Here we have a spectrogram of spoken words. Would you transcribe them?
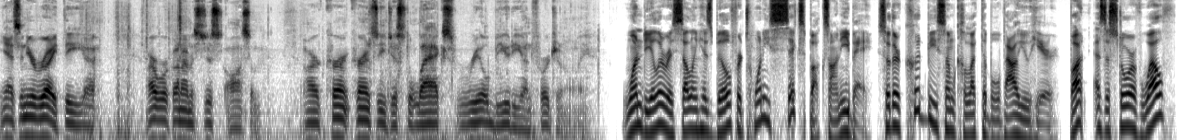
Yes, and you're right. The uh, artwork on them is just awesome. Our current currency just lacks real beauty, unfortunately. One dealer is selling his bill for 26 bucks on eBay, so there could be some collectible value here. But as a store of wealth,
